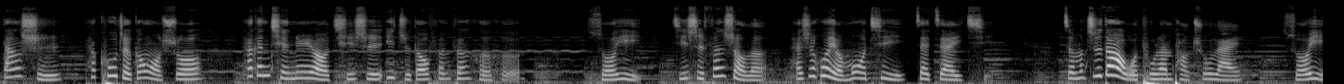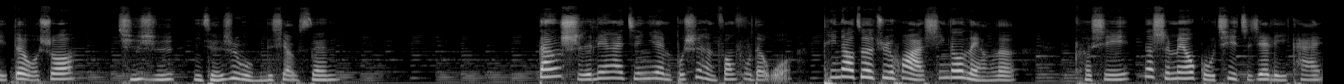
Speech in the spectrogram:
当时他哭着跟我说，他跟前女友其实一直都分分合合，所以即使分手了，还是会有默契再在一起。怎么知道我突然跑出来，所以对我说：“其实你才是我们的小三。”当时恋爱经验不是很丰富的我，听到这句话心都凉了。可惜那时没有骨气直接离开，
